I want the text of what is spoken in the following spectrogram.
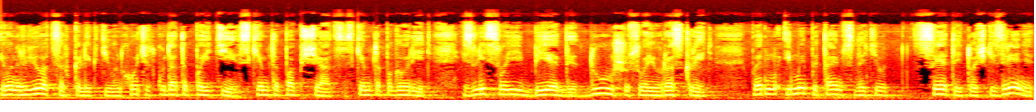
и он рвется в коллектив, он хочет куда-то пойти, с кем-то пообщаться, с кем-то поговорить, излить свои беды, душу свою раскрыть. Поэтому и мы пытаемся найти вот с этой точки зрения,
